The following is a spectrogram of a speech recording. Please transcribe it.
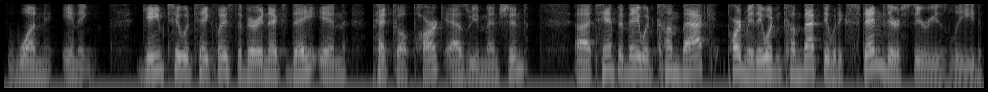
one inning. Game two would take place the very next day in Petco Park, as we mentioned. Uh, Tampa Bay would come back. Pardon me, they wouldn't come back. They would extend their series lead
